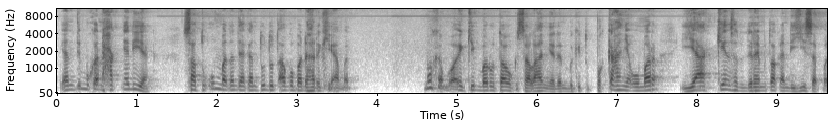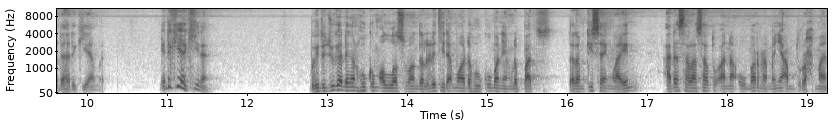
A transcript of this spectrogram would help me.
Yang itu bukan haknya dia. Satu umat nanti akan tuntut aku pada hari kiamat. Maka Mu'aikib baru tahu kesalahannya dan begitu pekahnya Umar yakin satu dirham itu akan dihisap pada hari kiamat. Ini keyakinan. Begitu juga dengan hukum Allah SWT. Dia tidak mau ada hukuman yang lepas. Dalam kisah yang lain, ada salah satu anak Umar namanya Abdurrahman.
